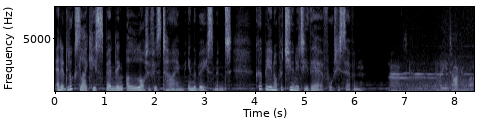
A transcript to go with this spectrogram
and it looks like he's spending a lot of his time in the basement. Could be an opportunity there, 47. Mask. What the hell are you talking about?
